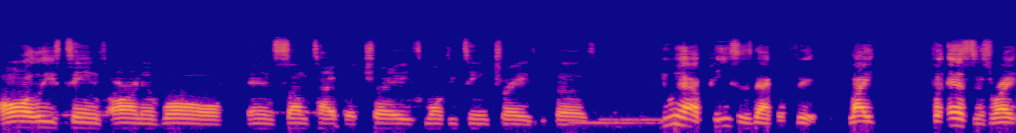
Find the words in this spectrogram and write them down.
all these teams aren't involved in some type of trades, multi-team trades, because you have pieces that can fit. Like for instance, right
